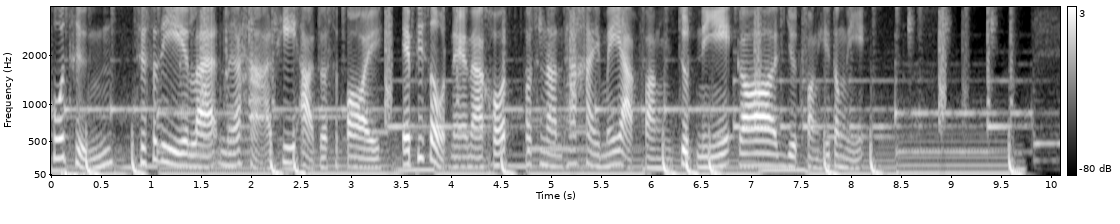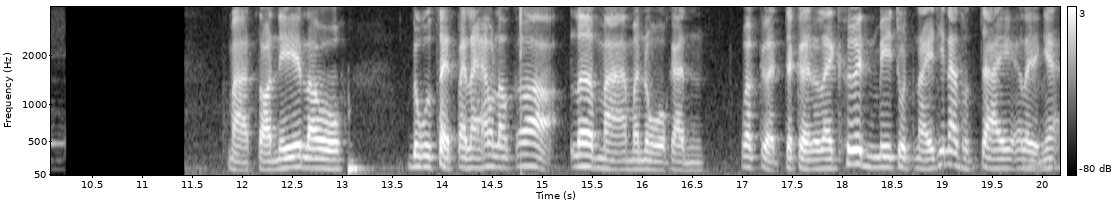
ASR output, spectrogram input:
พูดถึงทฤษฎีและเนื้อหาที่อาจจะ spoil episode ในอนาคต เพราะฉะนั้นถ้าใครไม่อยากฟังจุดนี้ก็หยุดฟังที่ตรงนี้ มาตอนนี้เราดูเสร็จไปแล้วเราก็เริ่มมามโนกัน ว่าเกิดจะเกิดอะไรขึ้นมีจุดไหนที่น่าสนใจอะไรอย่างเงี้ย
